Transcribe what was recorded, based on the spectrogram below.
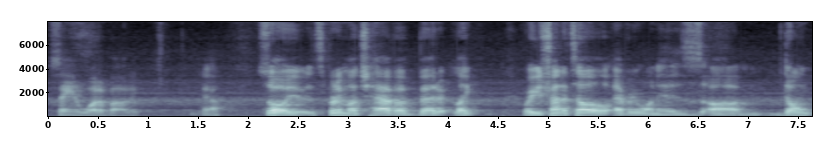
saying what about it. Yeah. So you- it's pretty much have a better like what you're trying to tell everyone is um, don't.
